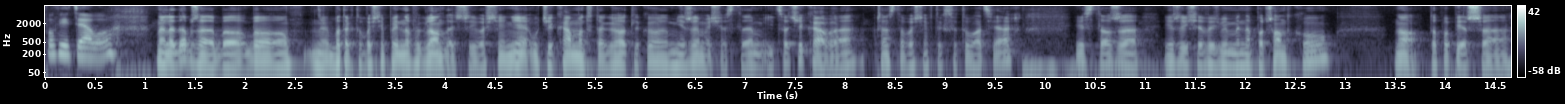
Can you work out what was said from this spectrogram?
powiedziało. No ale dobrze, bo, bo, bo tak to właśnie powinno wyglądać, czyli właśnie nie uciekamy od tego, tylko mierzymy się z tym. I co ciekawe, często właśnie w tych sytuacjach jest to, że jeżeli się weźmiemy na początku, no to po pierwsze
